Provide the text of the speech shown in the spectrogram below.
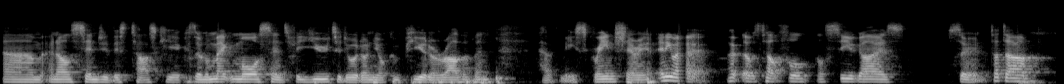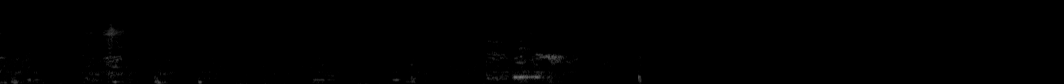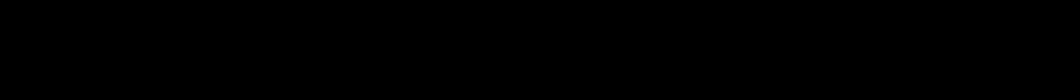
um, and I'll send you this task here because it'll make more sense for you to do it on your computer rather than have me screen sharing it. Anyway, I hope that was helpful. I'll see you guys soon. Ta-ta.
